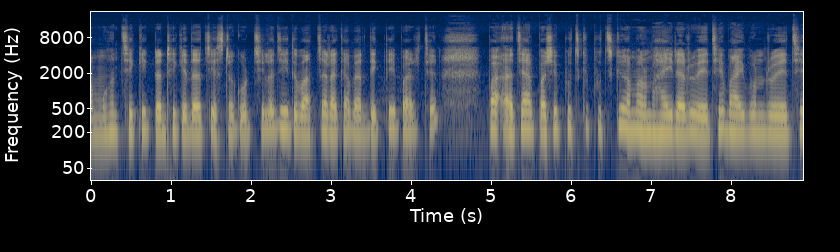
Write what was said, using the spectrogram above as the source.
আম্মু হচ্ছে কেকটা ঢেকে দেওয়ার চেষ্টা করছিল। যেহেতু বাচ্চারা খাবে, আর দেখতেই পাচ্ছেন চারপাশে পুচকে পুচকে আমার ভাইরা রয়েছে ভাই বোন রয়েছে।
